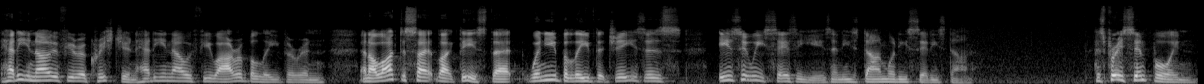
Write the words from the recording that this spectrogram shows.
how do you know if you're a Christian? How do you know if you are a believer? And, and I like to say it like this that when you believe that Jesus is who he says he is and he's done what he said he's done, it's pretty simple in,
